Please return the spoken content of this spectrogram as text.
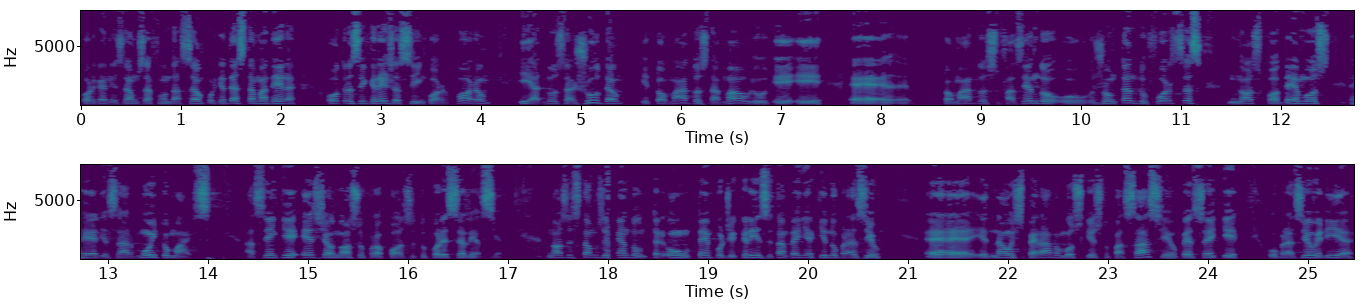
organizamos a fundação, porque desta maneira outras igrejas se incorporam e nos ajudam, e tomados da mão e, e é, tomados, fazendo, juntando forças, nós podemos realizar muito mais. Assim que este é o nosso propósito por excelência. Nós estamos vivendo um, um tempo de crise também aqui no Brasil. É, não esperávamos que isto passasse. Eu pensei que o Brasil iria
